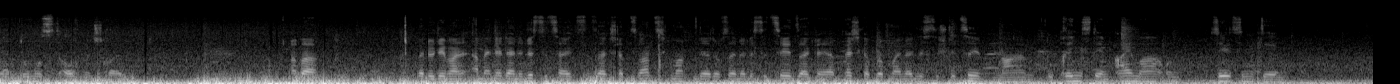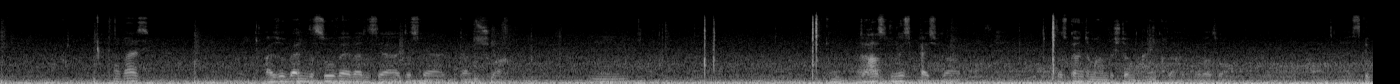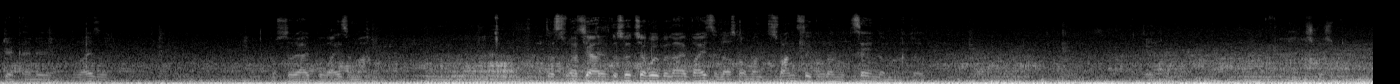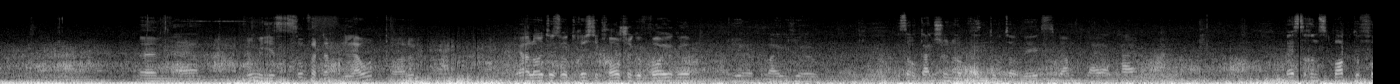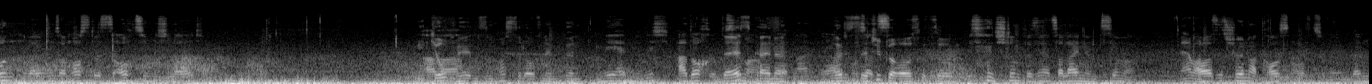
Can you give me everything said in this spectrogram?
Ja, du musst auch mitschreiben. Aber wenn du dem am Ende deine Liste zeigst und sagst, ich habe 20 gemacht und der hat auf seiner Liste 10, sagt er, ja, Pech gehabt, auf meiner Liste steht 10. Nein, du bringst dem Eimer und zählst ihn mit dem. Wer weiß. Also wenn das so wäre, wäre das ja, das wäre ganz schwach. Und da hast du nicht Pech gehabt. Das könnte man bestimmt einklagen oder so. Es gibt ja keine Beweise. Musst du halt Beweise machen. Das wird ja, das wird ja wohl beweisen lassen, ob man 20 oder nur 10 gemacht hat. Nicht schlecht. Ähm, hier ist so verdammt laut gerade. Ja Leute, es wird richtig rauschige Folge, hier, weil hier ist auch ganz schöner Wind unterwegs. Wir haben leider keinen besseren Spot gefunden, weil in unserem Hostel ist es auch ziemlich laut. Idioten, Aber- wir hätten es im Hostel aufnehmen können. Nee, hätten wir nicht. Ah doch, im Da Zimmer. ist keiner. Hätten ja, Heute ist der Typ da rausgezogen. Stimmt, wir sind jetzt alleine im Zimmer. Ja, Aber es ist schön, nach draußen aufzunehmen. Wenn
